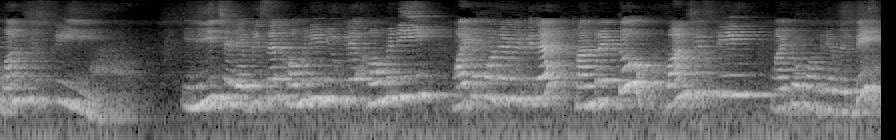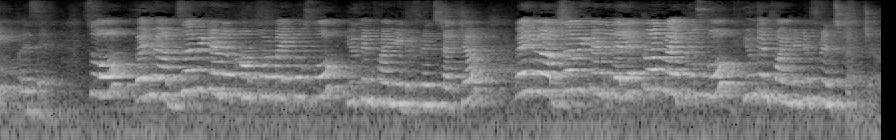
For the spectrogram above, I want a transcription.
150. In each and every cell, how many nuclei, how many mitochondria will be there? 100 to 150 mitochondria will be present. So, when you observe it under compound microscope, you can find a different structure. When you observe it under the electron microscope, you can find a different structure.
